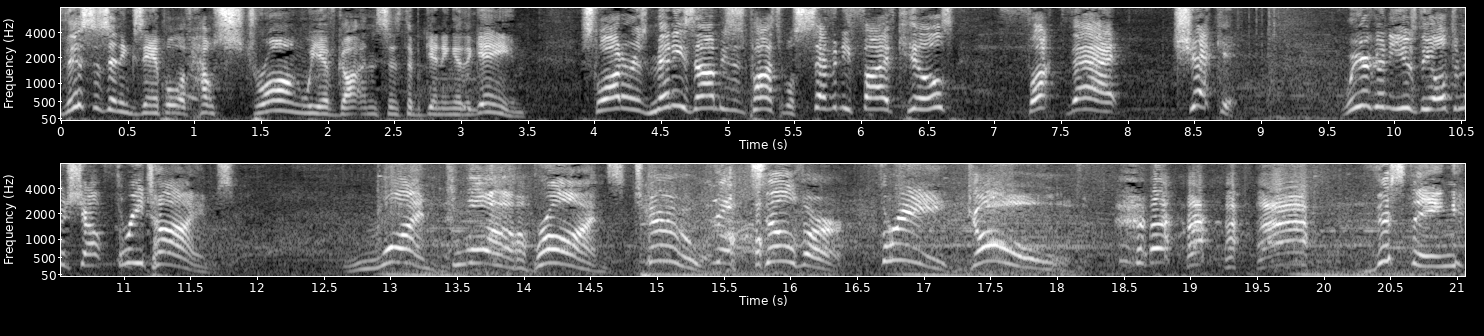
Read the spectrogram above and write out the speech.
this is an example of how strong we have gotten since the beginning of the game. Slaughter as many zombies as possible. 75 kills? Fuck that. Check it. We're going to use the ultimate shout three times. One. Bronze. Two. Silver. Three. Gold. this thing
